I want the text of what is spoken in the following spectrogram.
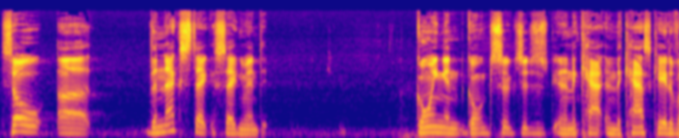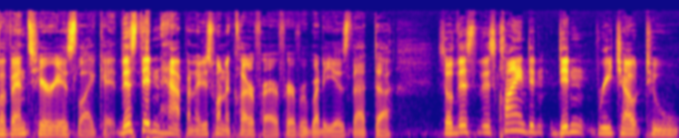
So uh, the next seg- segment, going and going so in the cat in the cascade of events here is like this didn't happen. I just want to clarify for everybody is that uh, so this this client didn't didn't reach out to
